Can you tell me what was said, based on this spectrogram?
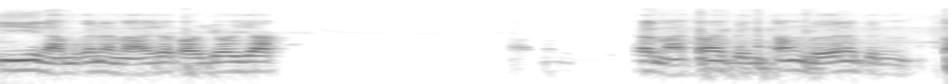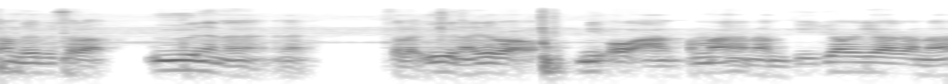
อีนะเมื่อกี้เนี่ยนะย่อก็ย่อยยักษ์เอาน้องหนูเป็นตัวแทนนะก็ไม่เป็นตั้งเดือเนี่ยเป็นตั้งเดือเป็นสระอื้อนั่นน่ะนะสระอื้อนะแล้วก็มีอ้ออ่างเข้ามานะมันจะย่อยยักษ์กันนะมันก็เป็นย่อยยักษ์ก็ไม่เป็นอ้ออ่างนะแล้วก็เอาน้องหนูเป็นตัวแทนนะเหมือนกันนะเมื่อกี้ก็เป็นน้องหนูเป็นตัวแทนนี่ก็ก็จะมันเปลืองกันเมื่อกี้เนี่ยเป็นตัวนี้เป็นย่อยยักษ์ตั้งเดือนก็เป็นตัว e นะ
